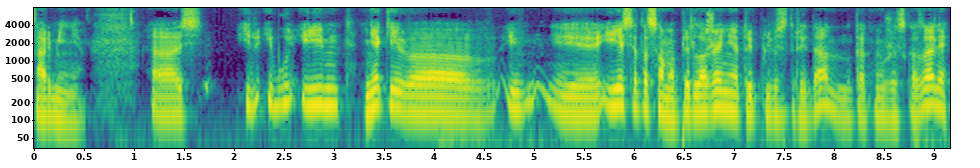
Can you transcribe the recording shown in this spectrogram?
Армения. А, и, и, и некие а, и, и есть это самое предложение 3 плюс 3, да, как мы уже сказали,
